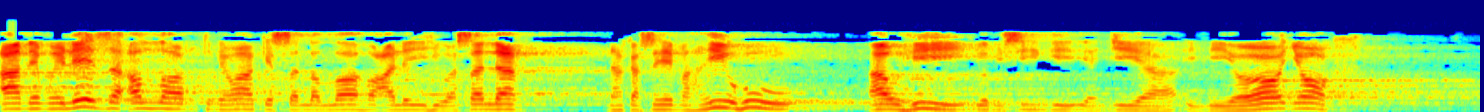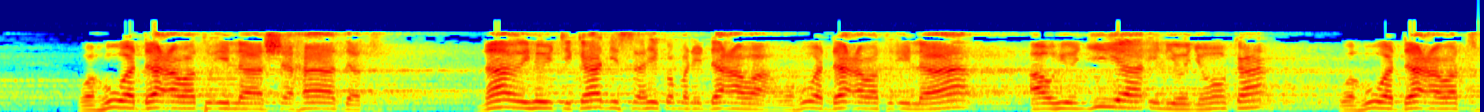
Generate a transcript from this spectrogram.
amemweleza Allah mtume wake sallallahu alayhi wasallam na akasema hii huu au hii ndio misingi ya njia iliyonyoka wa huwa da'watu ila shahadat. Nayo hiyo itikadi sahihi kwamba ni da'wa. Wa huwa da'watu ila au hiyo njia iliyonyoka. Wa huwa da'watu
